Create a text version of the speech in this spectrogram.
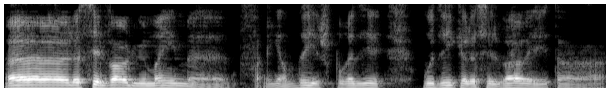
le silver lui-même, regardez, je pourrais dire, vous dire que le silver est en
